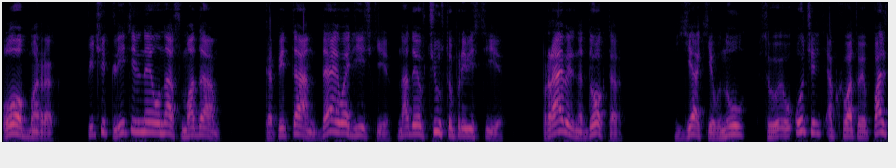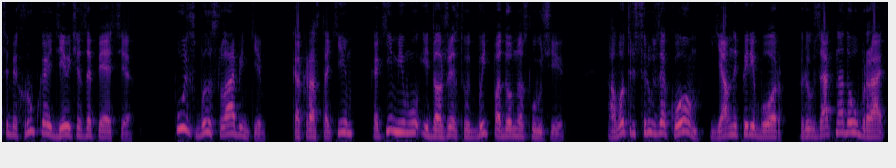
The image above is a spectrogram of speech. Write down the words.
«Обморок! Впечатлительная у нас, мадам! Капитан, дай водички, надо ее в чувство привести. Правильно, доктор?» Я кивнул, в свою очередь обхватывая пальцами хрупкое девичье запястье. Пульс был слабеньким, как раз таким, каким ему и долженствует быть в подобном случае. А вот с рюкзаком явный перебор, рюкзак надо убрать.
